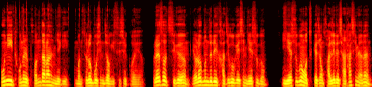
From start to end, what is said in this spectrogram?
돈이 돈을 번다라는 얘기 한번 들어보신 적 있으실 거예요. 그래서 지금 여러분들이 가지고 계신 예수금 이 예수금 어떻게 좀 관리를 잘 하시면은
